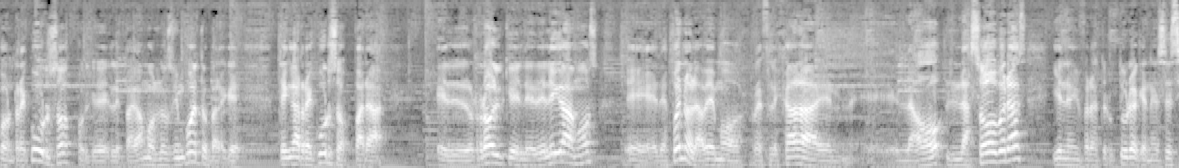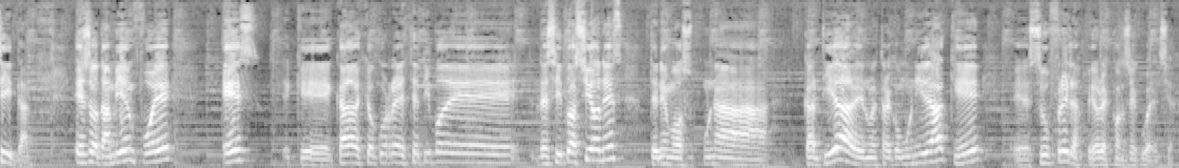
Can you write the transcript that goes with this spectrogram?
con recursos, porque le pagamos los impuestos para que tenga recursos para el rol que le delegamos. Eh, después no la vemos reflejada en, en la las obras y en la infraestructura que necesitan. Eso también fue, es que cada vez que ocurre este tipo de, de situaciones, tenemos una cantidad de nuestra comunidad que eh, sufre las peores consecuencias.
